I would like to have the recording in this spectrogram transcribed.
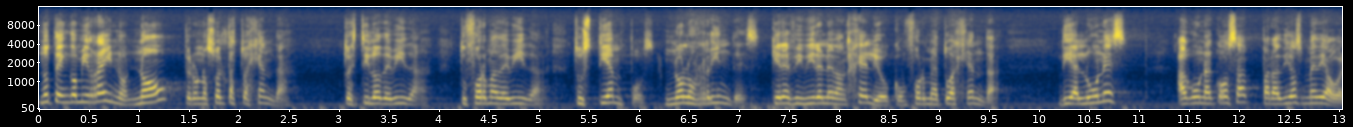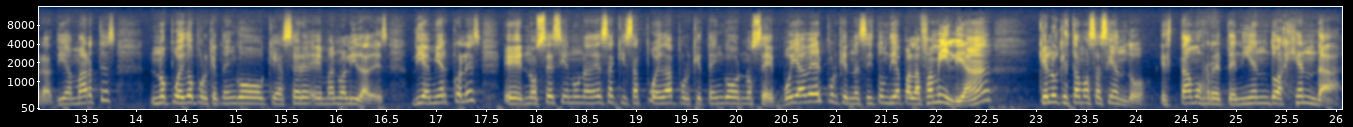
No tengo mi reino, no, pero no sueltas tu agenda, tu estilo de vida, tu forma de vida, tus tiempos, no los rindes. Quieres vivir el Evangelio conforme a tu agenda. Día lunes, hago una cosa para Dios media hora. Día martes no puedo porque tengo que hacer eh, manualidades. Día miércoles eh, no sé si en una de esas quizás pueda porque tengo, no sé, voy a ver porque necesito un día para la familia. ¿ah? ¿Qué es lo que estamos haciendo? Estamos reteniendo agenda,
